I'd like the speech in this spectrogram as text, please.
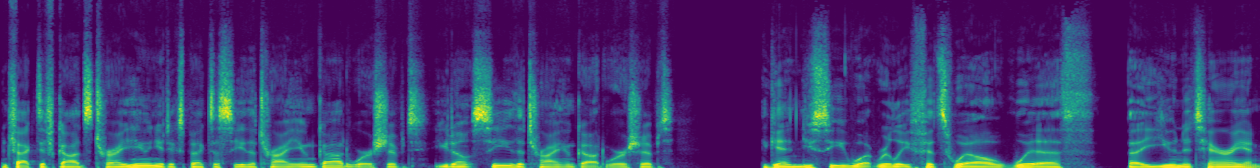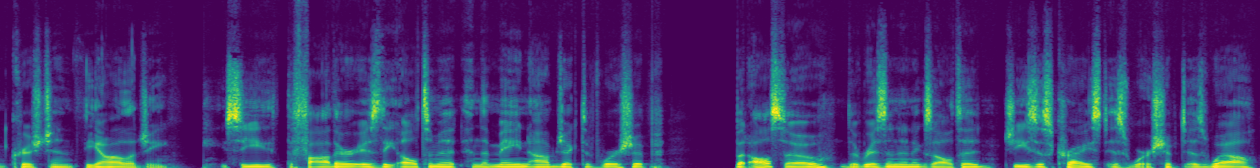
In fact, if God's triune, you'd expect to see the triune God worshiped. You don't see the triune God worshiped. Again, you see what really fits well with a Unitarian Christian theology. You see, the Father is the ultimate and the main object of worship, but also the risen and exalted Jesus Christ is worshiped as well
